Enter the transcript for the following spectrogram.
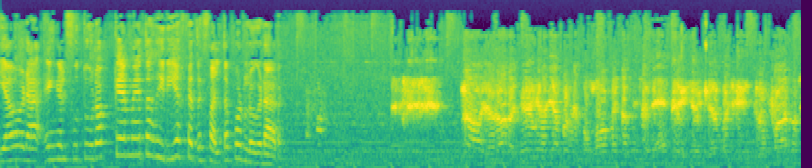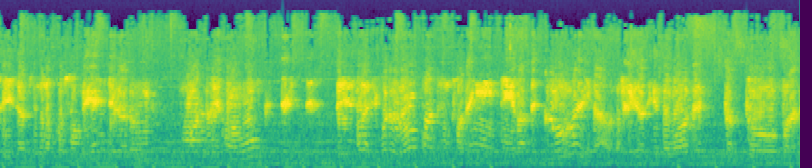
Y ahora, en el futuro, ¿qué metas dirías que te falta por lograr? No, yo la verdad que día a día pues me pongo metas diferentes y yo quiero pues seguir triunfando, seguir haciendo las cosas bien, llegar un, más lejos aún, ir por aquí por Europa, triunfar en, grandes clubes y nada, seguir haciendo goles, tanto para el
